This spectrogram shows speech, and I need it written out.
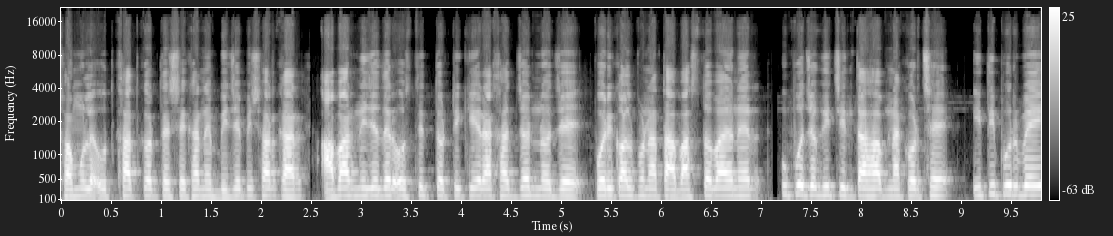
সমূলে উৎখাত করতে। সেখানে বিজেপি সরকার আবার নিজেদের অস্তিত্ব টিকিয়ে রাখার জন্য যে পরিকল্পনা তা বাস্তবায়নের উপযোগী চিন্তাভাবনা করছে। ইতিপূর্বেই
